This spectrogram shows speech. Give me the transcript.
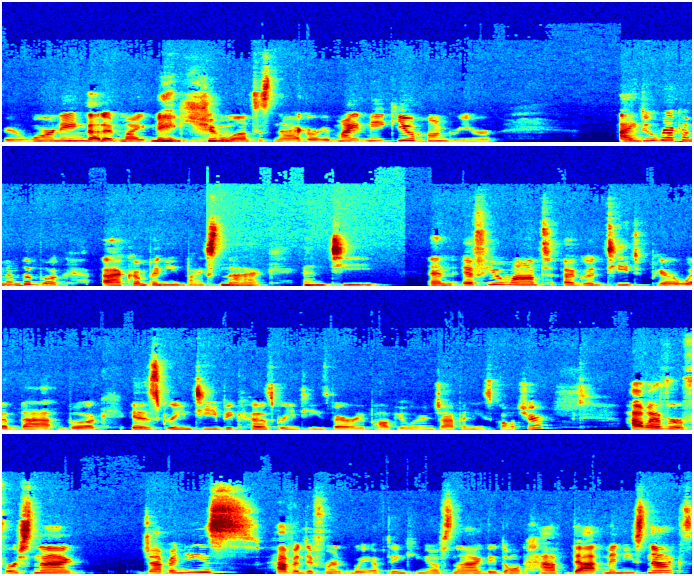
fair warning that it might make you want to snack or it might make you hungrier. I do recommend the book accompanied by snack and tea. And if you want a good tea to pair with that book is green tea because green tea is very popular in Japanese culture. However, for snack, Japanese have a different way of thinking of snack. They don't have that many snacks,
